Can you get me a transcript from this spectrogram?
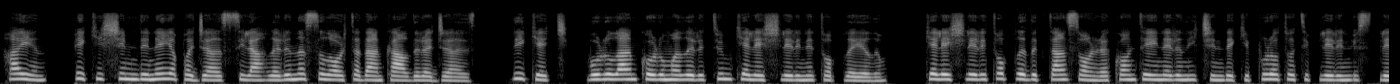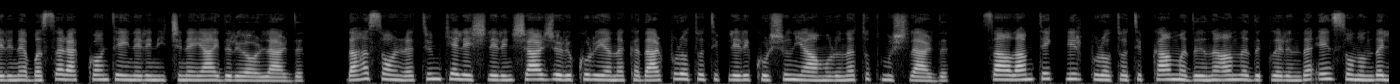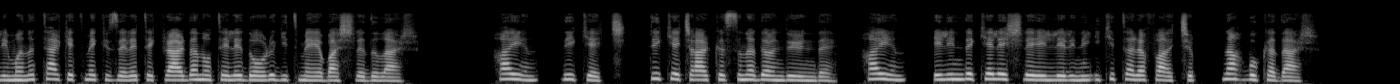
Hayın, peki şimdi ne yapacağız silahları nasıl ortadan kaldıracağız? Dikeç, vurulan korumaları tüm keleşlerini toplayalım Keleşleri topladıktan sonra konteynerin içindeki prototiplerin üstlerine basarak konteynerin içine yaydırıyorlardı. Daha sonra tüm keleşlerin şarjörü kuruyana kadar prototipleri kurşun yağmuruna tutmuşlardı. Sağlam tek bir prototip kalmadığını anladıklarında en sonunda limanı terk etmek üzere tekrardan otele doğru gitmeye başladılar. Hayın, Dikeç, Dikeç arkasına döndüğünde, Hayın, Elinde keleşle ellerini iki tarafa açıp, nah bu kadar.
